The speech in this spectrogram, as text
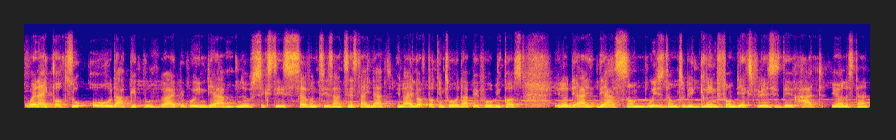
when I talk to older people, right, people in their you know, 60s, 70s, and things like that, you know, I love talking to older people because, you know, there are, there are some wisdom to be gleaned from the experiences they've had. You understand?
